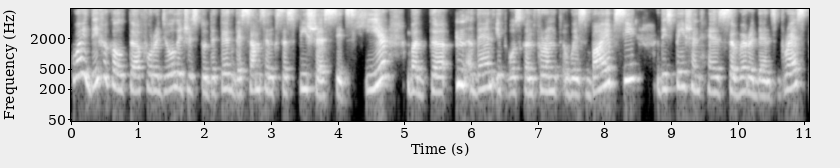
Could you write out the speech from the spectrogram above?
quite difficult uh, for radiologists to detect that something suspicious sits here, but uh, then it was confirmed with biopsy. This patient has a very dense breast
